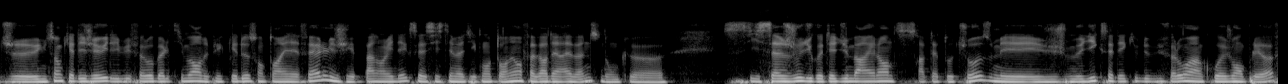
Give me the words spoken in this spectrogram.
je- il me semble qu'il y a déjà eu des Buffalo-Baltimore depuis que les deux sont en NFL. J'ai pas dans l'idée que c'est systématiquement tourné en faveur des Ravens, donc euh, si ça se joue du côté du Maryland, ce sera peut-être autre chose, mais je me dis que cette équipe de Buffalo a un coup à jouer en playoff.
